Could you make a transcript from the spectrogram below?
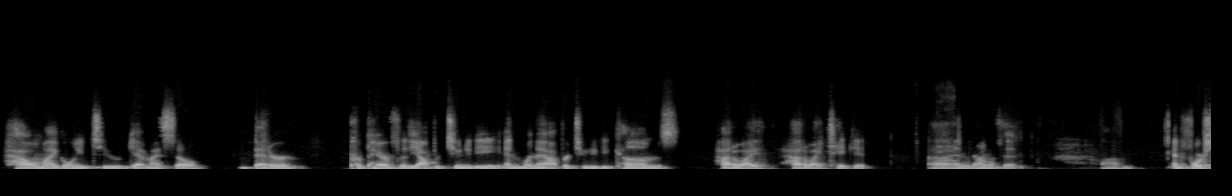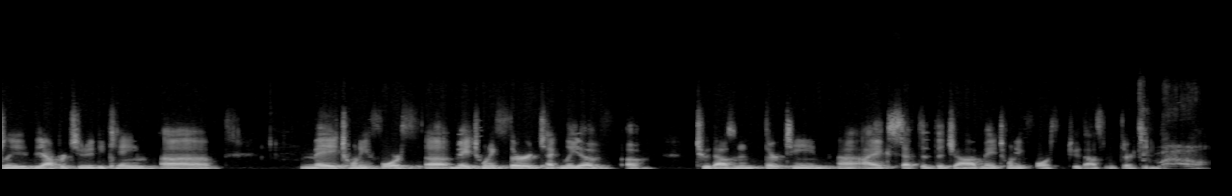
how am I going to get myself better, prepare for the opportunity, and when the opportunity comes, how do I how do I take it uh, and run with it? Um, and fortunately, the opportunity came uh, May 24th, uh, May 23rd, technically of, of 2013. Uh, I accepted the job May 24th, 2013. Wow.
